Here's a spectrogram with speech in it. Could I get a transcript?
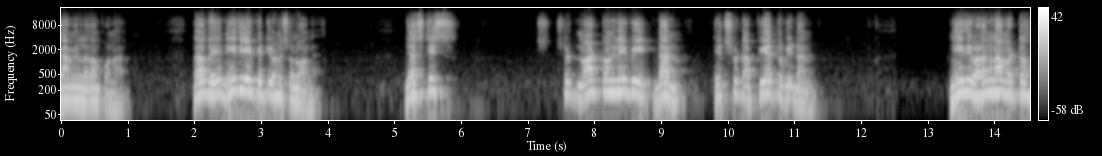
ஜாமீன்ல தான் போனார். அதாவது நீதியை பற்றி ஒன்று சொல்லுவாங்க. Justice should not only be done it should appear to be done நீதி வழங்கினா மட்டும்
